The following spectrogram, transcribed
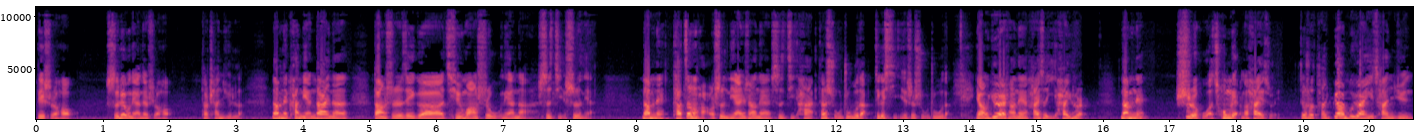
的时候，十六年的时候，他参军了。那么呢，看年代呢，当时这个秦王十五年呢是己巳年，那么呢，他正好是年上呢是己亥，他属猪的，这个喜是属猪的，然后月上呢还是乙亥月，那么呢，巳火冲两个亥水，就说他愿不愿意参军？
